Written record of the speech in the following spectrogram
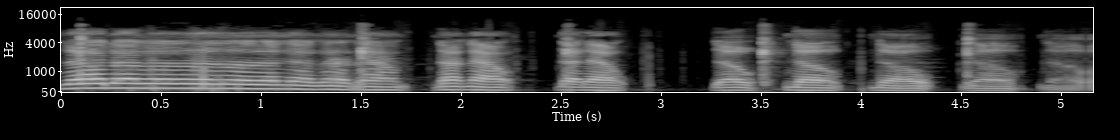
No, no, no, no, no, no, no, no, not now, not now. No, no, no, no, no.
